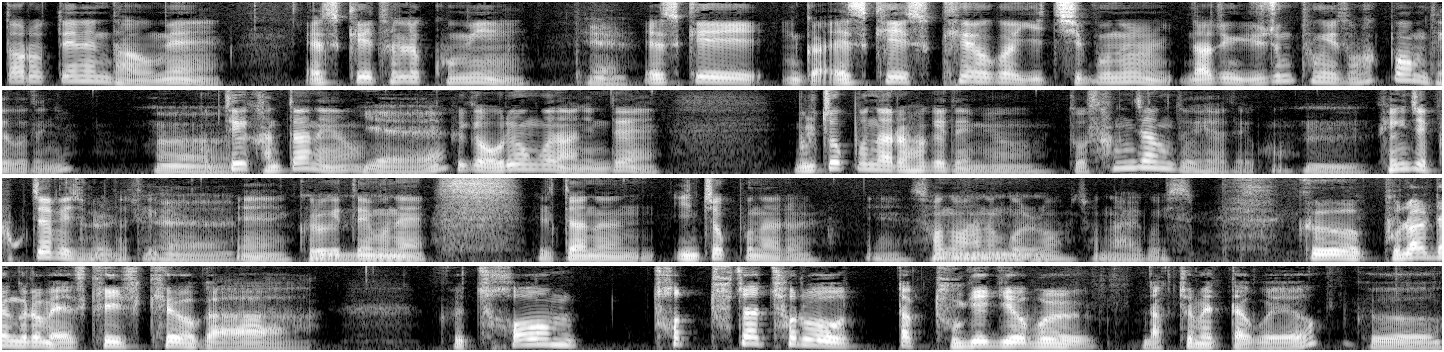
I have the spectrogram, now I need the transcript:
따로 떼낸 다음에 SK텔레콤이 예. SK 그러니까 SK 스퀘어가 이 지분을 나중에 유증통해서 확보하면 되거든요. 어. 되게 간단해요. 예. 그러니까 어려운 건 아닌데 물적 분할을 하게 되면 또 상장도 해야 되고 음. 굉장히 복잡해집니다. 되게. 예. 예. 그렇기 음. 때문에 일단은 인적 분할을 예, 선호하는 음. 걸로 저는 알고 있습니다. 그 분할된 그럼 SK 스퀘어가 그 처음 첫 투자처로 딱 두 개 기업을 낙점했다고 해요. 그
